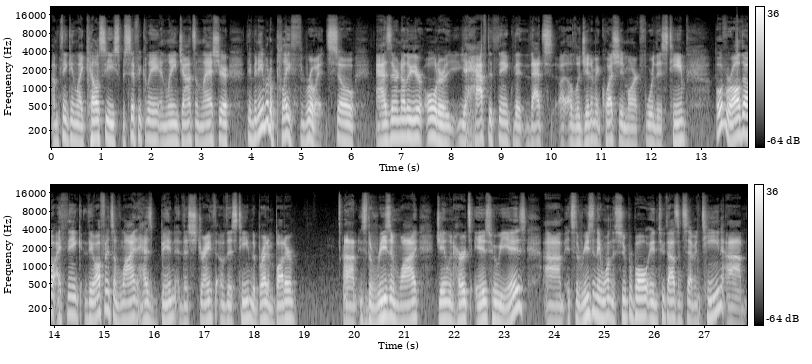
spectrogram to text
I'm thinking like Kelce specifically and Lane Johnson last year, they've been able to play through it. So as they're another year older, you have to think that that's a legitimate question mark for this team. Overall, though, I think the offensive line has been the strength of this team, the bread and butter. Um, is the reason why Jalen Hurts is who he is. Um, it's the reason they won the Super Bowl in 2017. Um,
